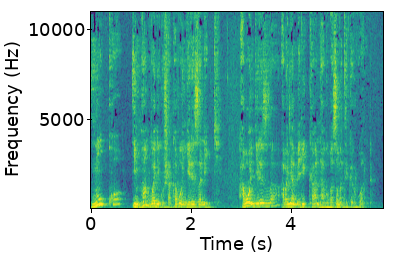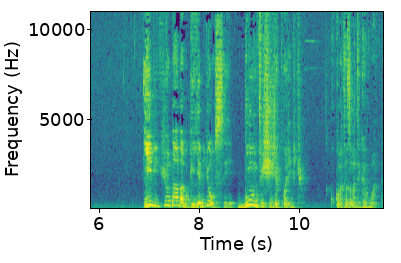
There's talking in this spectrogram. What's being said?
ni uko impamvu bagiye gushaka abongereza ni iki? Abongereza abanyamerika ntabwo bazi amateka y'u rwanda. Ibyo bababwiye byose bumvishije ko ari byo kuko batazi amateka y'u rwanda.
